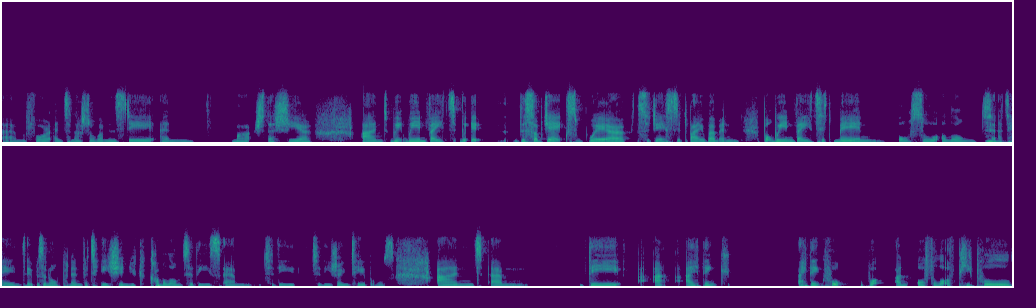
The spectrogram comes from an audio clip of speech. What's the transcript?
um, for International Women's Day in March this year, and we we invite. We, the subjects were suggested by women, but we invited men also along to mm. attend. It was an open invitation. You could come along to these um, to the to these round tables, and um, the I, I think I think what what an awful lot of people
